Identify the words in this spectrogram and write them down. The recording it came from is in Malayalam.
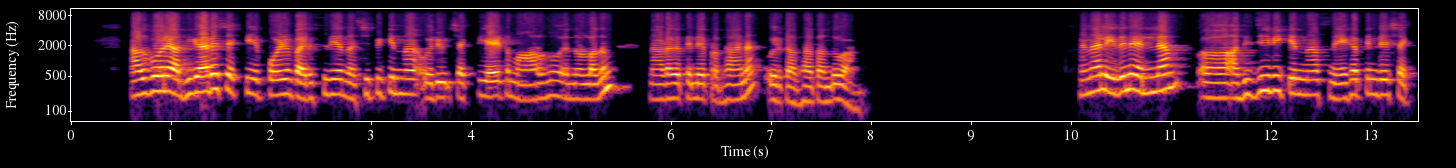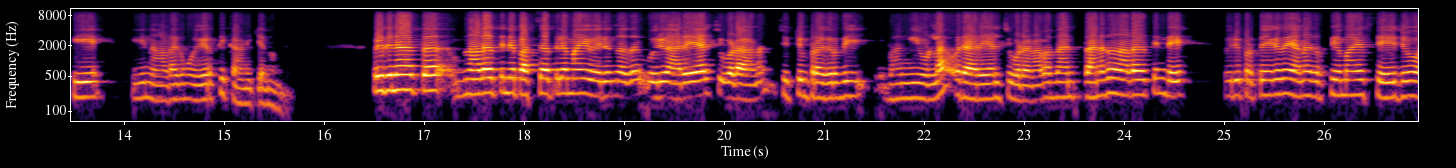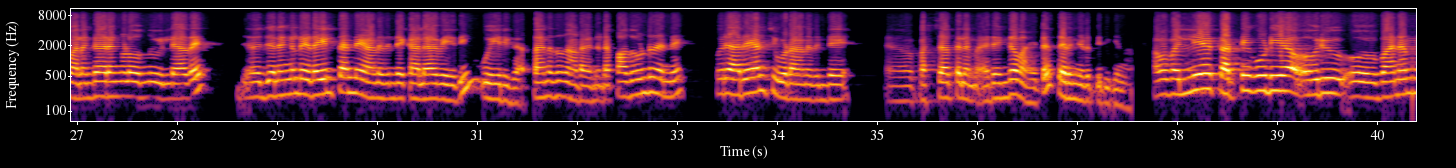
അതുപോലെ അധികാര ശക്തി എപ്പോഴും പരിസ്ഥിതിയെ നശിപ്പിക്കുന്ന ഒരു ശക്തിയായിട്ട് മാറുന്നു എന്നുള്ളതും നാടകത്തിന്റെ പ്രധാന ഒരു കഥാതന്തുവാണ്. എന്നാൽ ഇതിനെല്ലാം അതിജീവിക്കുന്ന സ്നേഹത്തിന്റെ ശക്തിയെ ഈ നാടകം ഉയർത്തി കാണിക്കുന്നുണ്ട്. അപ്പൊ ഇതിനകത്ത് നാടകത്തിന്റെ പശ്ചാത്തലമായി വരുന്നത് ഒരു അരയാൽ ചുവടാണ്. ചുറ്റും പ്രകൃതി ഭംഗിയുള്ള ഒരു അരയാൽ ചുവടാണ്. അപ്പൊ തനത് നാടകത്തിന്റെ ഒരു പ്രത്യേകതയാണ്. കൃത്യമായ സ്റ്റേജോ അലങ്കാരങ്ങളോ ഒന്നും ഇല്ലാതെ ജനങ്ങളുടെ ഇടയിൽ തന്നെയാണ് ഇതിന്റെ കലാവേദി ഉയരുക. തനത് നാടകങ്ങളുടെ. അപ്പൊ അതുകൊണ്ട് തന്നെ ഒരു അരയാൽ ചുവടാണ് ഇതിന്റെ പശ്ചാത്തലം രംഗമായിട്ട് തിരഞ്ഞെടുത്തിരിക്കുന്നത്. അപ്പൊ വലിയ കട്ടി കൂടിയ ഒരു വനം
